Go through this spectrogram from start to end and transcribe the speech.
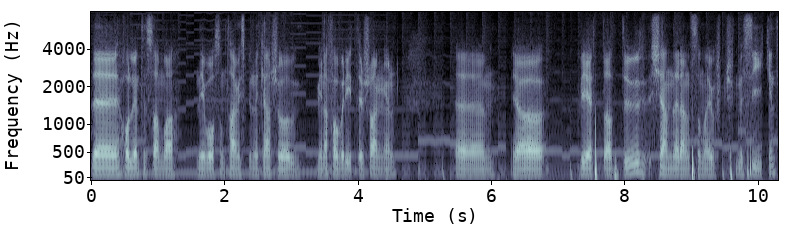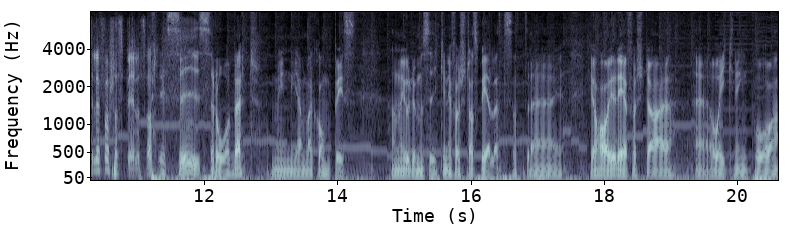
Det håller inte samma nivå som Timespinner kanske och mina favoriter i genren. Jag vet att du känner den som har gjort musiken till det första spelet va? Precis, Robert, min gamla kompis. Han gjorde musiken i första spelet. Så att, eh, jag har ju det första eh, Awakening på...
